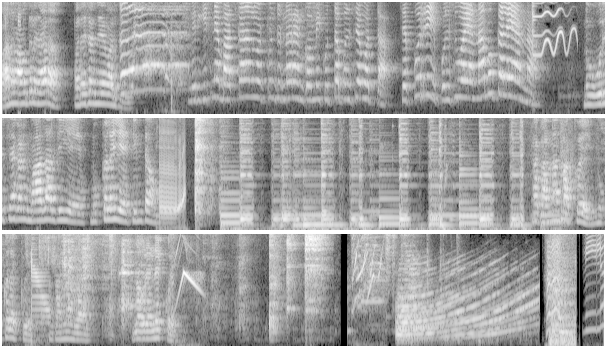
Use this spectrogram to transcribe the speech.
పానం అవతలేదారా పరేషాన్ చేయబడుతుంది. బతకానాలు కొట్టుకుంటున్నారు అనుకో మీకు ఉత్త పులుసే పోతా చెప్పుర్రి పులుసు పోయన్నా ముక్కలేయన్నా నువ్వు ఊరిచ్చిన కాడికి మాజాలు తీయే ముక్కలయ్యే తింటాం. నాకు అన్నం తక్కువే ముక్కలు ఎక్కువే. నాకు అన్నం కాదు. నాకు రెండు ఎక్కువ. వీళ్ళు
